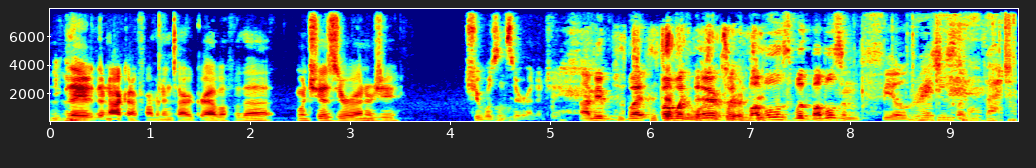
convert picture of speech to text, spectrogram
They they're not gonna farm an entire grab off of that when she has zero energy. she wasn't zero energy. I mean, but but with definitely there, wasn't zero with bubbles, with bubbles and field, it's Ready just for like battle.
